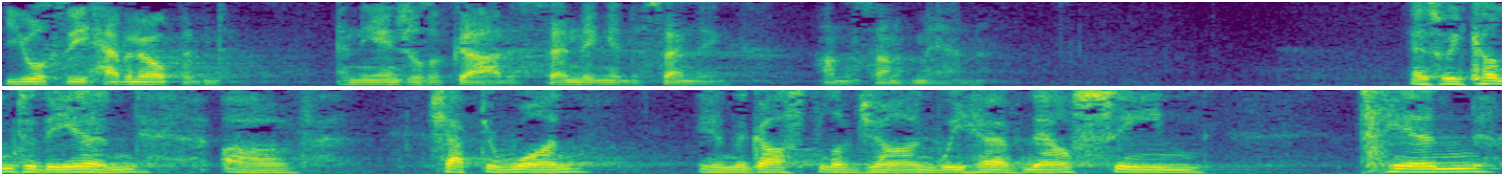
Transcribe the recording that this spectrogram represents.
you will see heaven opened and the angels of God ascending and descending on the Son of Man. As we come to the end of chapter one in the Gospel of John, we have now seen ten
